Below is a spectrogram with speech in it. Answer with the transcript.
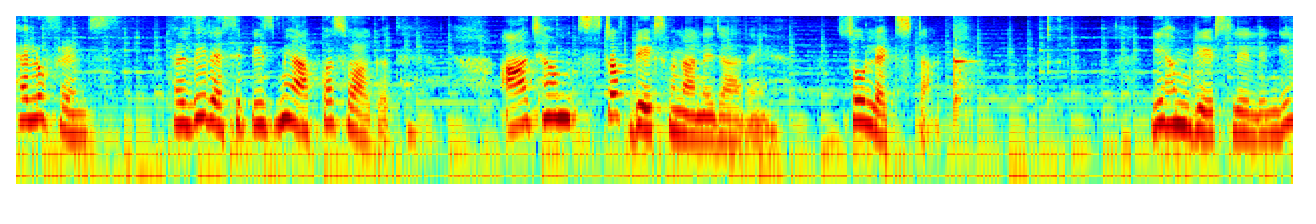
हेलो फ्रेंड्स हेल्दी रेसिपीज़ में आपका स्वागत है। आज हम स्टफ़ डेट्स बनाने जा रहे हैं। सो लेट स्टार्ट ये हम डेट्स ले लेंगे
